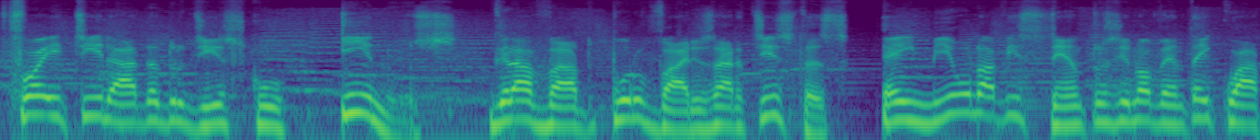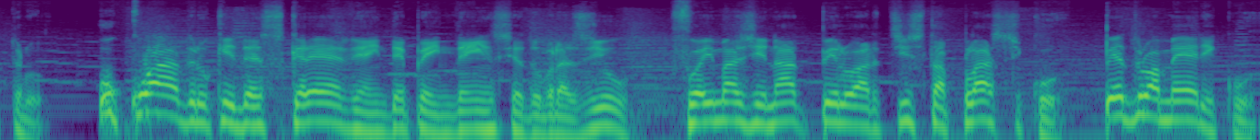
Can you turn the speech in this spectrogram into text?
foi tirada do disco Hinos, gravado por vários artistas em 1994. O quadro que descreve a independência do Brasil foi imaginado pelo artista plástico Pedro Américo,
